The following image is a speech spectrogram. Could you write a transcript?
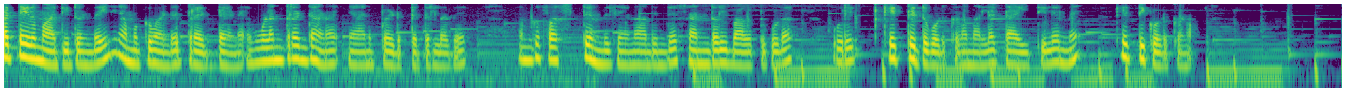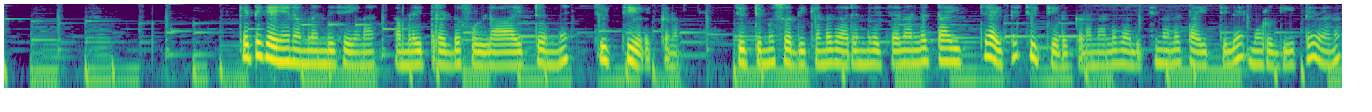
കട്ട് ചെയ്ത് മാറ്റിയിട്ടുണ്ട്. ഇനി നമുക്ക് വേണ്ടത് ത്രെഡാണ് വൂളൻ ത്രെഡാണ് ഞാനിപ്പോൾ എടുത്തിട്ടുള്ളത്. നമുക്ക് ഫസ്റ്റ് എന്ത് ചെയ്യണം? അതിന്റെ സെൻട്രൽ ഭാഗത്ത് കൂടെ ഒരു കെട്ടിട്ട് കൊടുക്കണം. നല്ല ടൈറ്റിൽ ഒന്ന് കെട്ടിക്കൊടുക്കണം കെട്ടിക്കഴിഞ്ഞാൽ നമ്മൾ എന്ത് ചെയ്യണം? നമ്മൾ ഈ ത്രെഡ് ഫുള്ളായിട്ടൊന്ന് ചുറ്റിയെടുക്കണം. ചുറ്റുമ്പോൾ ശ്രദ്ധിക്കേണ്ട കാര്യം എന്ന് വെച്ചാൽ നല്ല ടൈറ്റായിട്ട് ചുറ്റിയെടുക്കണം. നല്ല വലിച്ച് നല്ല ടൈറ്റിൽ മുറുകിയിട്ട് വേണം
